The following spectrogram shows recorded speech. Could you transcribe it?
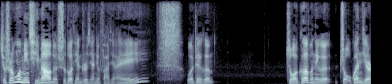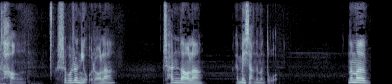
就是莫名其妙的，十多天之前就发现，哎，我这个左胳膊那个肘关节疼，是不是扭着了、抻到了？哎，没想那么多。那么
